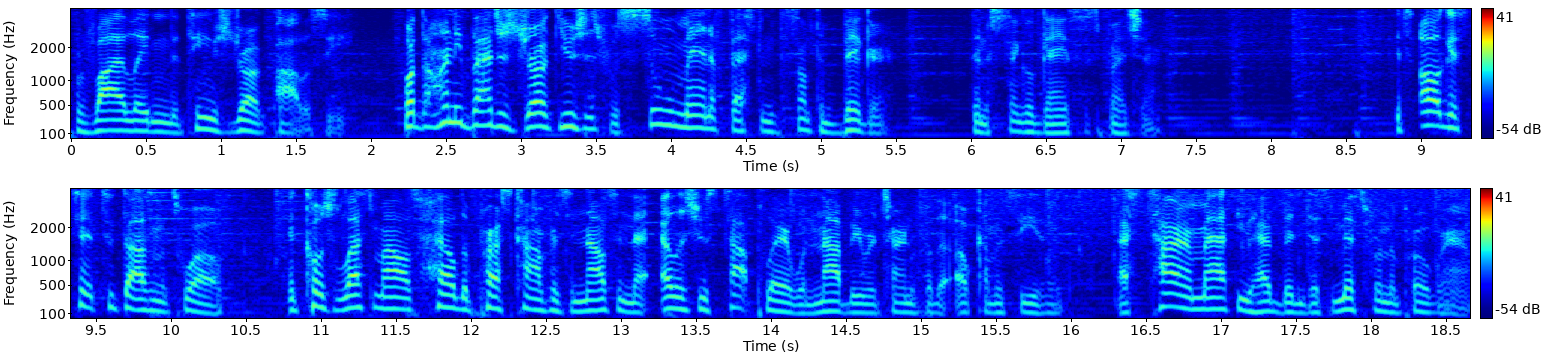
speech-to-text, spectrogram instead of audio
for violating the team's drug policy. But the Honey Badger's drug usage was soon manifesting into something bigger than a single game suspension. It's August 10, 2012, and Coach Les Miles held a press conference announcing that LSU's top player would not be returning for the upcoming season, as Tyrann Mathieu had been dismissed from the program.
